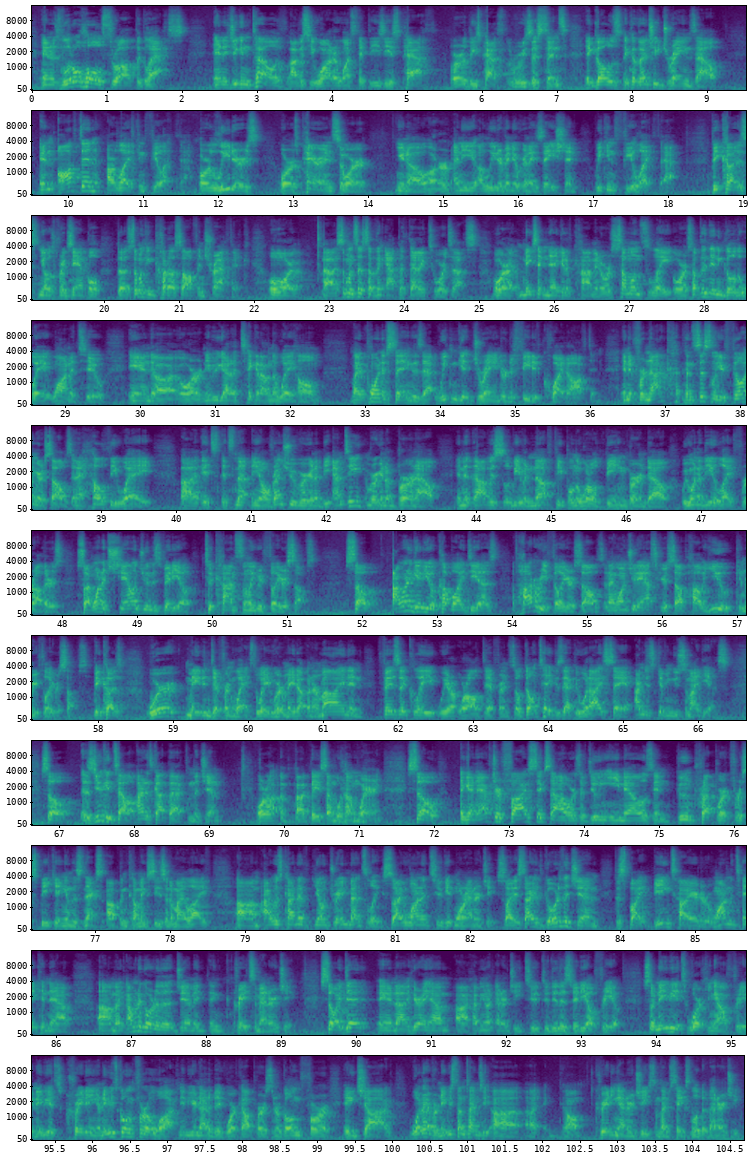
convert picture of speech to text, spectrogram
and there's little holes throughout the glass. And as you can tell, obviously water wants to take the easiest path or least path of resistance, it goes, it eventually drains out. And often our life can feel like that. Or leaders or parents or you know, or any a leader of any organization, we can feel like that. Because, you know, for example, the, someone can cut us off in traffic, or uh, someone says something apathetic towards us, or makes a negative comment, or someone's late, or something didn't go the way it wanted to, and uh, or maybe we got a ticket on the way home. My point of saying is that we can get drained or defeated quite often, and if we're not consistently filling ourselves in a healthy way, uh, it's it's not you know eventually we're going to be empty and we're going to burn out. And obviously we have enough people in the world being burned out. We want to be a light for others. So i want to challenge you in this video to constantly refill yourselves. So i want to give you a couple ideas of how to refill yourselves and i want you to ask yourself how you can refill yourselves. Because we're made in different ways. The way we're made up in our mind and physically we are, we're all different. So don't take exactly what i say. I'm just giving you some ideas. So as you can tell i just got back from the gym or uh, based on what I'm wearing. So again, after five, six hours of doing emails and doing prep work for speaking in this next up and coming season of my life, um, I was kind of, you know, drained mentally. So I wanted to get more energy. So I decided to go to the gym despite being tired or wanting to take a nap. Um, like, I'm going to go to the gym and, and create some energy. So I did, and uh, here I am uh, having enough energy to, to do this video for you. So maybe it's working out for you, maybe it's creating, or maybe it's going for a walk, maybe you're not a big workout person, or going for a jog, whatever. Maybe sometimes uh, uh um, creating energy sometimes takes a little bit of energy.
